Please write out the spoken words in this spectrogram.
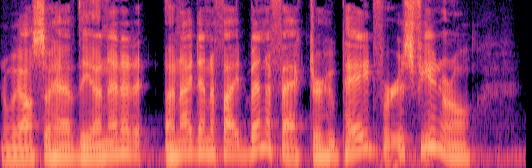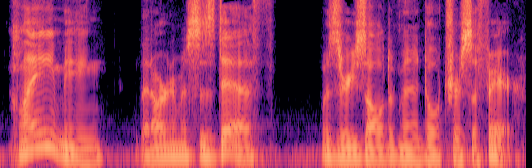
And we also have the unidentified benefactor who paid for his funeral, claiming that Artemus's death was the result of an adulterous affair.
